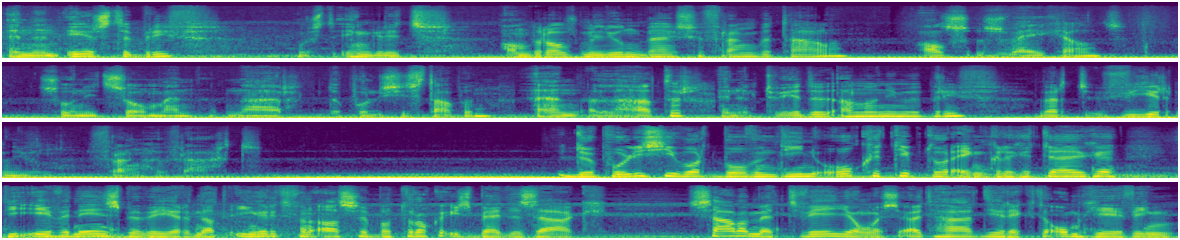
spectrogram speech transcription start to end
In een eerste brief moest Ingrid anderhalf miljoen Belgische frank betalen als zwijgeld. Zo niet zou men naar de politie stappen. En later, in een tweede anonieme brief, werd 4 miljoen frank gevraagd. De politie wordt bovendien ook getipt door enkele getuigen die eveneens beweren dat Ingrid van Assen betrokken is bij de zaak, samen met twee jongens uit haar directe omgeving.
